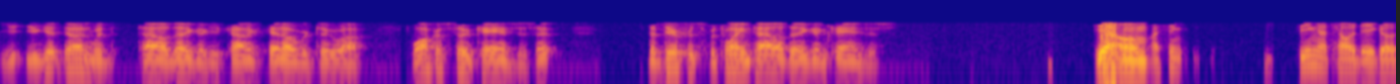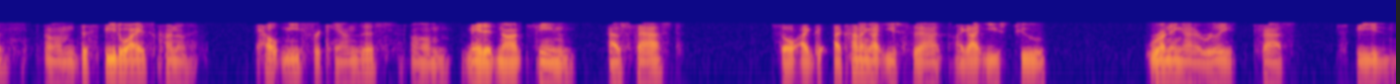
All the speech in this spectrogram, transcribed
you, you get done with Talladega, you kind of head over to uh, walk us through Kansas. That the difference between Talladega and Kansas. Yeah, um, I think being at Talladega, um, the speed wise kind of helped me for Kansas. Um, made it not seem as fast. So I, I kind of got used to that. I got used to running at a really fast speed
